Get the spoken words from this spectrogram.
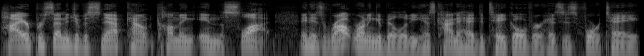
higher percentage of his snap count coming in the slot. And his route running ability has kind of had to take over as his forte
